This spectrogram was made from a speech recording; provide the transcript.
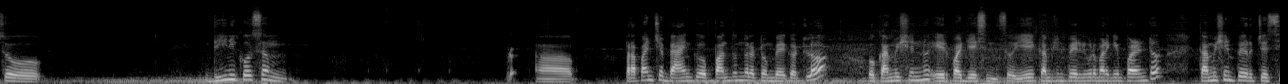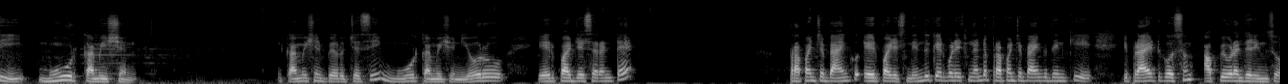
సో దీనికోసం ప్రపంచ బ్యాంకు పంతొమ్మిది వందల తొంభై ఒకటిలో ఒక కమిషన్ను ఏర్పాటు చేసింది. సో ఏ కమిషన్ పేరు కూడా మనకి ఇంపార్టెంట్ కమిషన్ పేరు వచ్చేసి మూర్ కమిషన్. కమిషన్ పేరు వచ్చేసి మూర్ కమిషన్. ఎవరు ఏర్పాటు చేశారంటే ప్రపంచ బ్యాంకు ఏర్పాటు చేసింది. ఎందుకు ఏర్పాటు చేసింది అంటే ప్రపంచ బ్యాంకు దీనికి ఈ ప్రాజెక్ట్ కోసం అప్పు ఇవ్వడం జరిగింది. సో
